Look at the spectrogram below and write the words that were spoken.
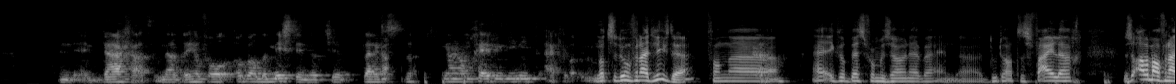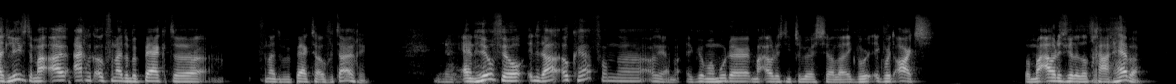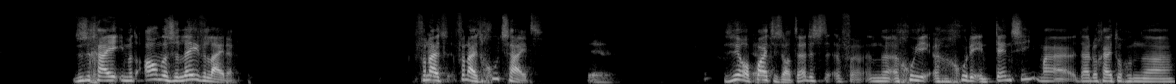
En, en daar gaat nou, heel veel ook wel de mist in. Dat je blijft naar een omgeving die niet eigenlijk... Wat ze doen vanuit liefde. Van, uh, hey, ik wil het best voor mijn zoon hebben en uh, doe dat, het is veilig. Dus allemaal vanuit liefde, maar eigenlijk ook vanuit een beperkte, vanuit een beperkte overtuiging. Ja. En heel veel, inderdaad, ook hè, van, uh, oh ja, ik wil mijn moeder, mijn ouders niet teleurstellen. Ik word, ik word arts. Want mijn ouders willen dat graag hebben. Dus dan ga je iemand anders een leven leiden. Vanuit, vanuit goedheid. Ja. Dus heel apart is dat, hè? Dus eh, een, een, goede, een goede intentie, maar daardoor ga je toch een, uh,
